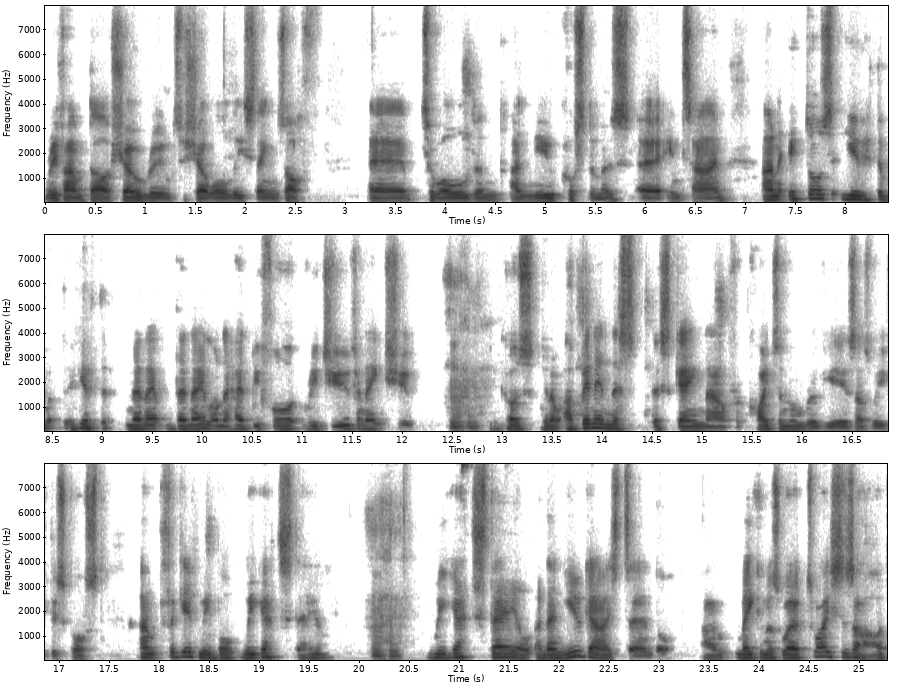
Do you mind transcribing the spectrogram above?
revamped our showroom to show all these things off uh, to old and, and new customers uh, in time. And it does you the, the, nail- the nail on the head before rejuvenates you Mhm. because you know I've been in this this game now for quite a number of years, as we've discussed. And forgive me, but we get stale. Mhm. We get stale, and then you guys turned up and making us work twice as hard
